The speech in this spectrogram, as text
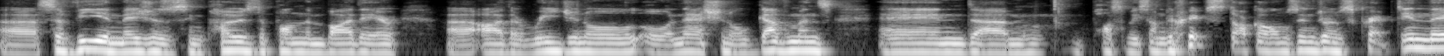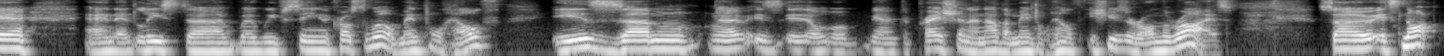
uh, severe measures imposed upon them by their uh, either regional or national governments, and um, possibly some degree of Stockholm syndrome's crept in there. And at least uh, where we've seen across the world, mental health is um, is, or, you know, depression and other mental health issues are on the rise. So it's not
